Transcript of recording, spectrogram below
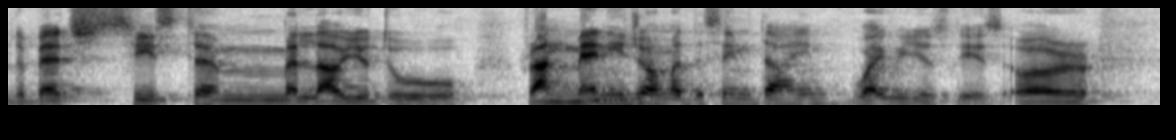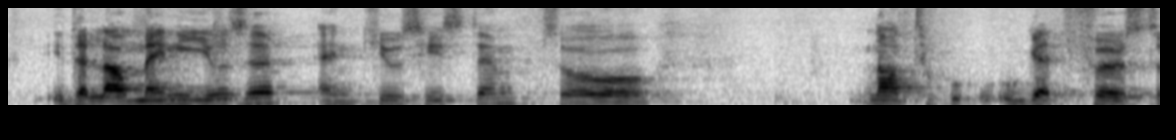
The batch system allow you to run many jobs at the same time. Why we use this? Or it allow many user and queue system. So not who, who get first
